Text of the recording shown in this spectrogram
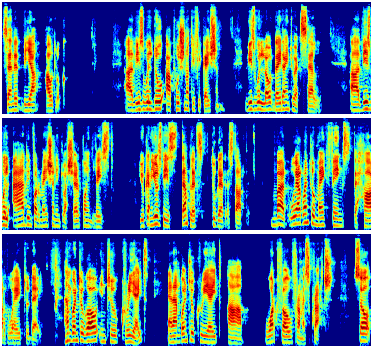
send it via Outlook. Uh, this will do a push notification. This will load data into Excel. Uh, this will add information into a SharePoint list. You can use these templates to get started. But we are going to make things the hard way today. I'm going to go into Create, and I'm going to create a workflow from scratch. So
